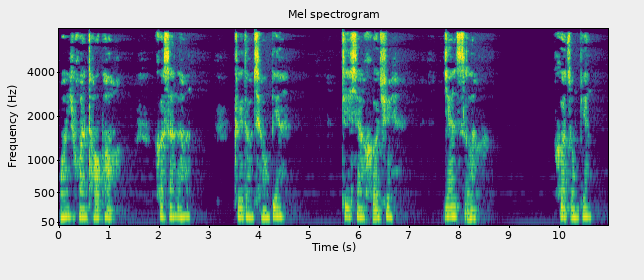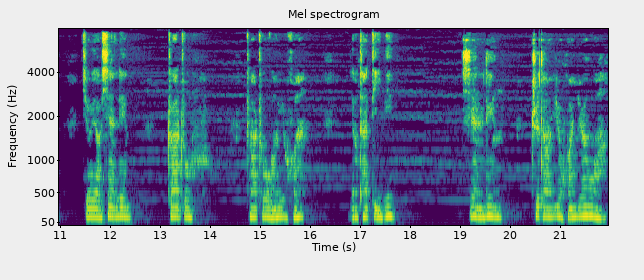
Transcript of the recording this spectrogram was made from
王玉环逃跑，贺三郎追到桥边，跌下河去，淹死了。贺总兵就要县令抓住抓住王玉环，要他抵命。县令知道玉环冤枉。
